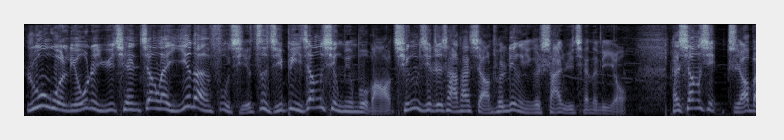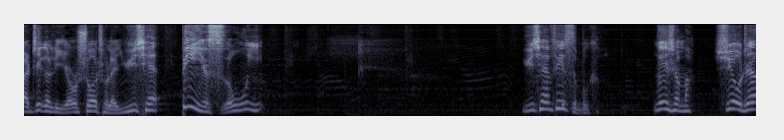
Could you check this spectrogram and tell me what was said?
如果留着于谦，将来一旦复起，自己必将性命不保。情急之下，他想出另一个杀于谦的理由。他相信，只要把这个理由说出来，于谦必死无疑。于谦非死不可，为什么？徐有贞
